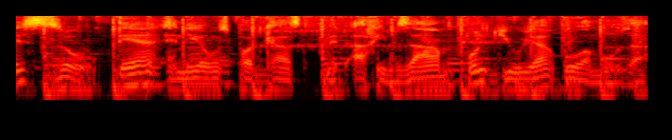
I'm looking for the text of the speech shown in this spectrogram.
ist so, der Ernährungspodcast mit Achim Sam und Julia Rohrmoser.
